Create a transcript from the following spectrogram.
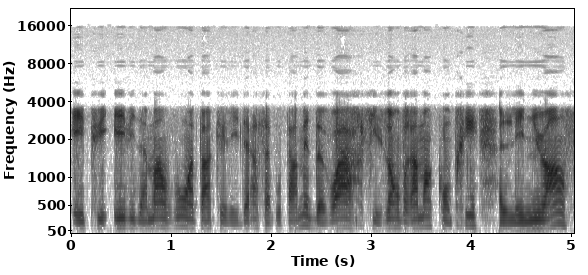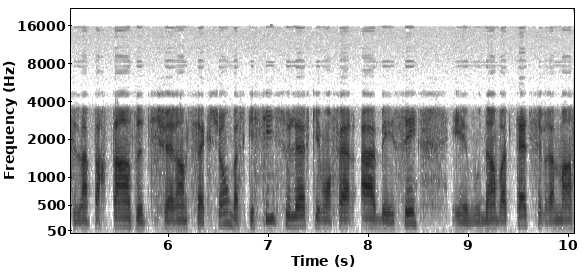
Et puis, évidemment, vous, en tant que leader, ça vous permet de voir s'ils ont vraiment compris les nuances, l'importance de différentes sections, parce que s'ils soulèvent qu'ils vont faire A, B, C, et vous, dans votre tête, c'est vraiment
